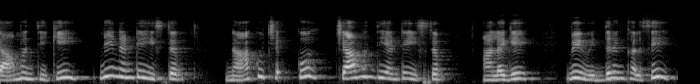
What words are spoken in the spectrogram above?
చామంతికి నేనంటే ఇష్టం. నాకు చెక్కు చామంతి అంటే ఇష్టం. అలాగే మేమిద్దరం కలిసి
